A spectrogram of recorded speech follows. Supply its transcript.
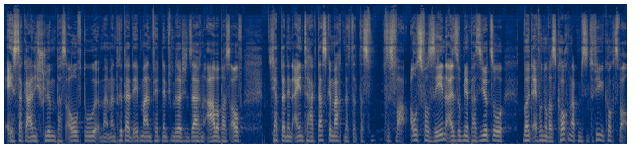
ey, ist doch gar nicht schlimm, pass auf, du, man, man tritt halt eben an Fettnäpfchen mit solchen Sachen, aber pass auf, ich habe dann den einen Tag das gemacht das, das, das war aus Versehen, also mir passiert so, wollte einfach nur was kochen, habe ein bisschen zu viel gekocht, es war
